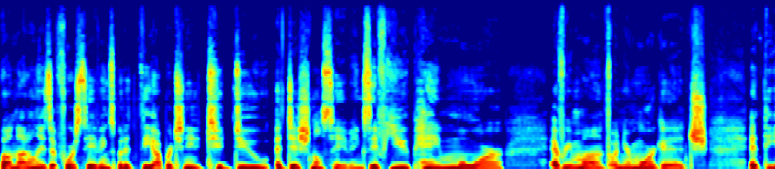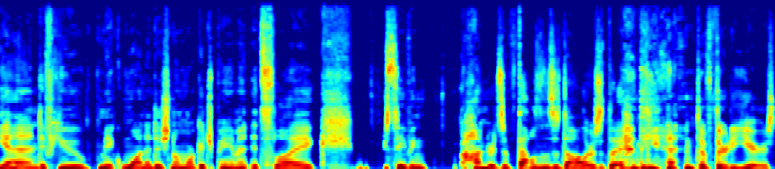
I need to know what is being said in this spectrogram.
Well, not only is it for savings, but it's the opportunity to do additional savings. If you pay more every month on your mortgage, at the end, if you make one additional mortgage payment, it's like saving hundreds of thousands of dollars at the, at the end of 30 years.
